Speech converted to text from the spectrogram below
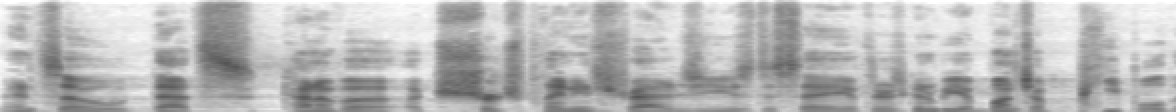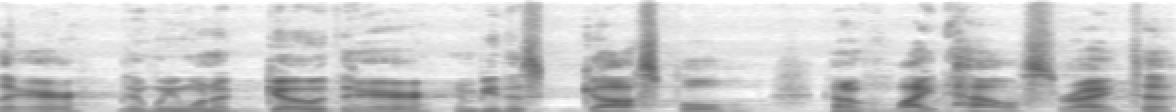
And so that's kind of a, a church planting strategy is to say, if there's going to be a bunch of people there, then we want to go there and be this gospel kind of lighthouse, right? To,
